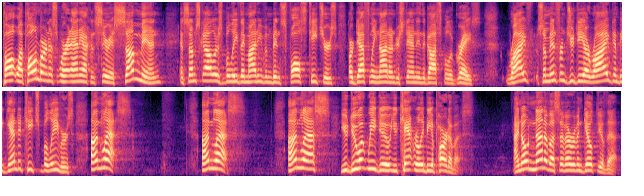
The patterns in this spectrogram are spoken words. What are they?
Paul, while Paul and Barnabas were at Antioch in Syria, some men and some scholars believe they might even been false teachers or definitely not understanding the gospel of grace arrived, some men from Judea arrived and began to teach believers unless, unless, unless you do what we do, you can't really be a part of us. I know none of us have ever been guilty of that.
